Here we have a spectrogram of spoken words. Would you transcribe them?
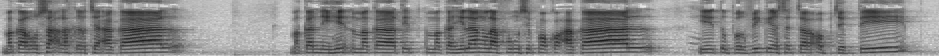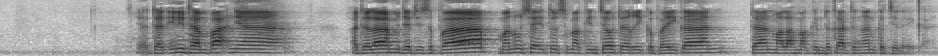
maka rusaklah kerja akal, maka nihil, maka maka hilanglah fungsi pokok akal, yaitu berpikir secara objektif ya, dan ini dampaknya adalah menjadi sebab manusia itu semakin jauh dari kebaikan dan malah makin dekat dengan kejelekan.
